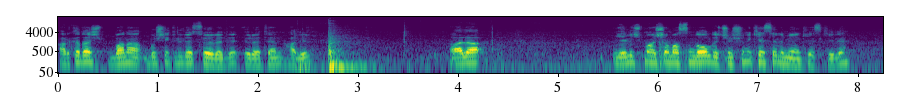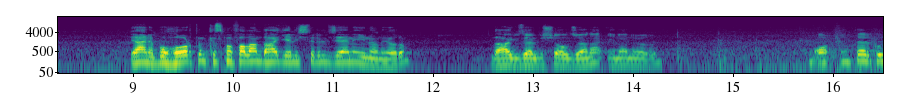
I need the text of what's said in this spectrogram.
Arkadaş bana bu şekilde söyledi. Üreten Halil. Hala gelişme aşamasında olduğu için şunu keselim yan keskiyle. Yani bu hortum kısmı falan daha geliştirileceğine inanıyorum. Daha güzel bir şey olacağına inanıyorum. O intercool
